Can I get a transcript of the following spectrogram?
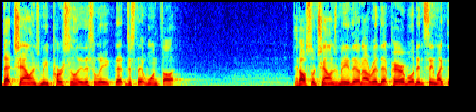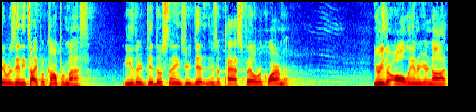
That challenged me personally this week, that, just that one thought. It also challenged me that when I read that parable, it didn't seem like there was any type of compromise. You either did those things or you didn't. It was a pass fail requirement. You're either all in or you're not.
